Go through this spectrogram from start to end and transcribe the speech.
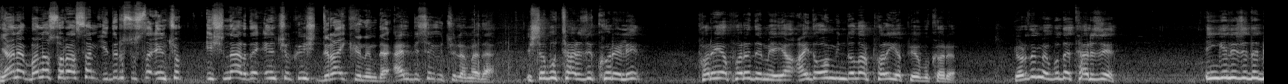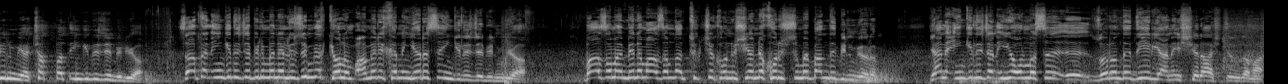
Yani bana sorarsan İdris Usta en çok iş nerede? En çok iş dry cleaning'de, elbise ütülemede. İşte bu terzi Koreli paraya para demeye ya. Ayda 10 bin dolar para yapıyor bu karı. Gördün mü? Bu da terzi. İngilizce de bilmiyor. Çat İngilizce biliyor. Zaten İngilizce bilmene lüzum yok ki oğlum. Amerika'nın yarısı İngilizce bilmiyor. Zaman benim ağzımdan Türkçe konuşuyor. Ne konuştuğumu ben de bilmiyorum. Yani İngilizcen iyi olması e, zorunda değil yani iş yeri açtığın zaman.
